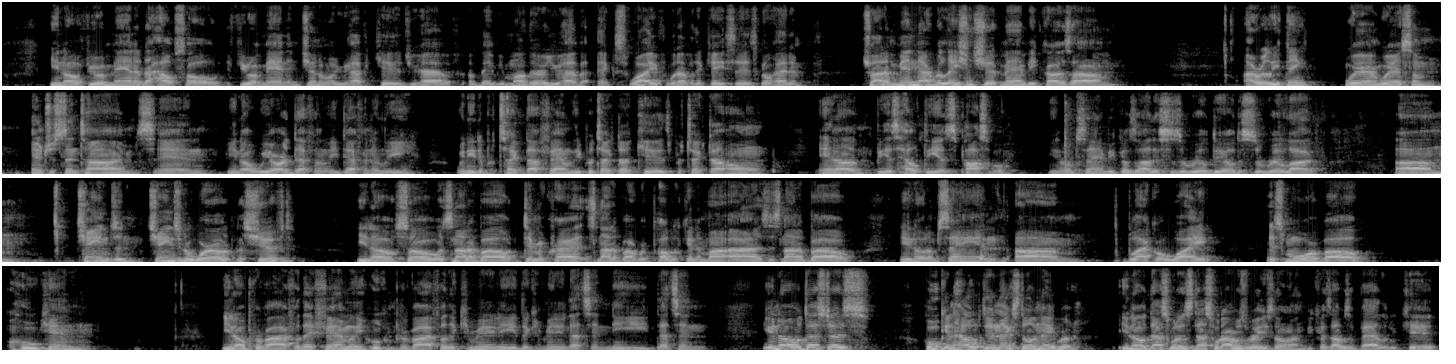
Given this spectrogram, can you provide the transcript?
You know, if you're a man of the household, if you're a man in general, you have kids, you have a baby mother, you have an ex-wife, whatever the case is, go ahead and try to mend that relationship, man, because um, I really think we're in, we're in some interesting times, and you know we are definitely definitely we need to protect our family, protect our kids, protect our own, and uh, be as healthy as possible. You know what I'm saying? Because uh, this is a real deal. This is a real life um, changing, of the world, a shift. You know, so it's not about Democrat. It's not about Republican in my eyes. It's not about you know what I'm saying, um, black or white. It's more about who can, you know, provide for their family, who can provide for the community, the community that's in need, that's in, you know, that's just who can help their next door neighbor. You know, that's what it's, that's what I was raised on because I was a bad little kid,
